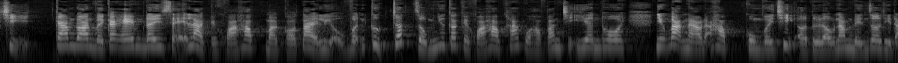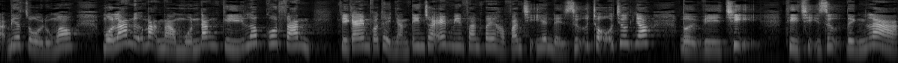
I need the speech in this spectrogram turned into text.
chị Cam đoan với các em đây sẽ là cái khóa học mà có tài liệu vẫn cực chất giống như các cái khóa học khác của học văn chị Hiên thôi. Những bạn nào đã học cùng với chị ở từ đầu năm đến giờ thì đã biết rồi đúng không? Một lát nữa bạn nào muốn đăng ký lớp cốt văn thì các em có thể nhắn tin cho admin fanpage học văn chị Hiên để giữ chỗ trước nhá. Bởi vì chị thì chị dự tính là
